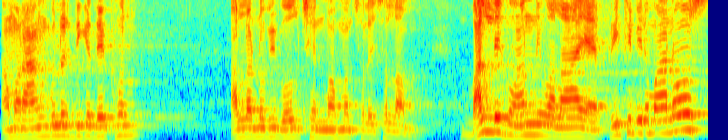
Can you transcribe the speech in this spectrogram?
আমার আঙ্গুলের দিকে দেখুন, আল্লাহ নবী বলছেন মোহাম্মদ সাল্লাহ সাল্লাম বাল্যেগ আন্নিওয়ালা আয়া, পৃথিবীর মানুষ,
